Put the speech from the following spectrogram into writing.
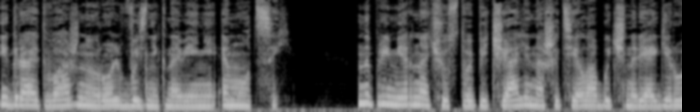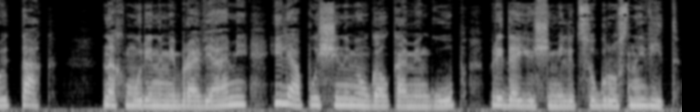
играет важную роль в возникновении эмоций. Например, на чувство печали наше тело обычно реагирует так — нахмуренными бровями или опущенными уголками губ, придающими лицу грустный вид,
